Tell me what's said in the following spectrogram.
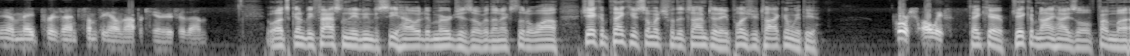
you know may present something of an opportunity for them. Well, it's going to be fascinating to see how it emerges over the next little while. Jacob, thank you so much for the time today. Pleasure talking with you. Of course, always. Take care. Jacob Neiheisel from uh,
